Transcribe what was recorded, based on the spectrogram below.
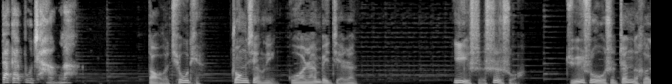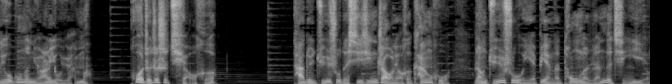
大概不长了。”到了秋天，庄县令果然被解任。易史是说，橘树是真的和刘公的女儿有缘吗？或者这是巧合？他对橘树的悉心照料和看护，让橘树也变得通了人的情谊了。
